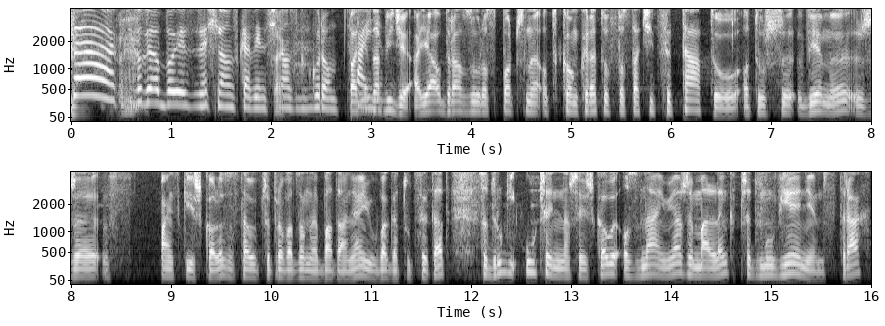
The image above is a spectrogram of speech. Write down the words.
Tak, w ogóle oboje ze Śląska, więc Śląsk górą. Panie Fajnie. Dawidzie, a ja od razu rozpocznę od konkretu w postaci cytatu. Otóż wiemy, że w pańskiej szkole zostały przeprowadzone badania i uwaga tu cytat. Co drugi uczeń naszej szkoły oznajmia, że ma lęk przed mówieniem, strach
